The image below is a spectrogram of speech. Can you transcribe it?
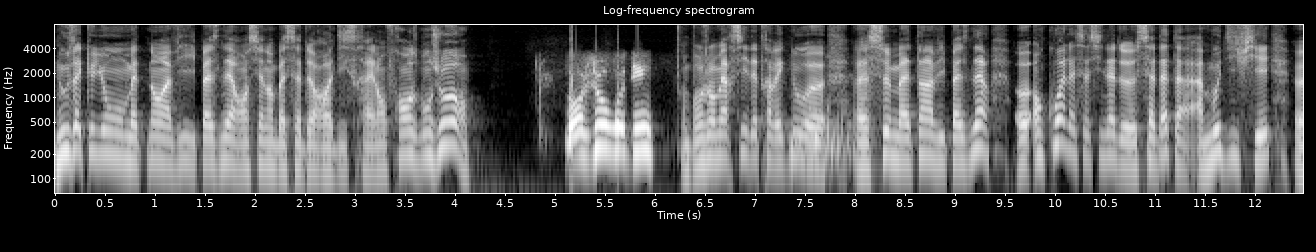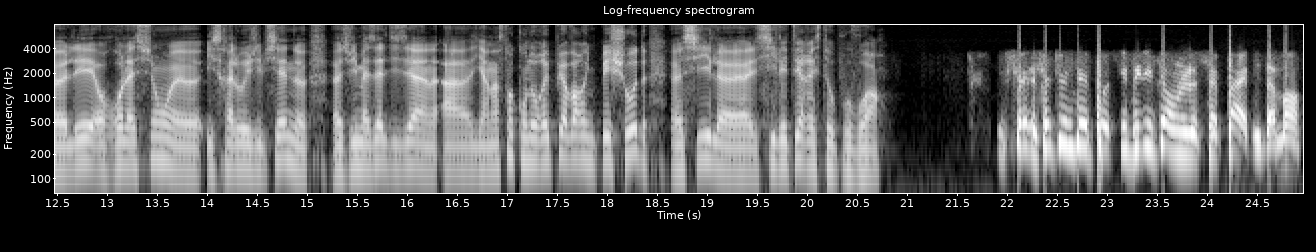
Nous accueillons maintenant Avi Pazner, ancien ambassadeur d'Israël en France. Bonjour. Bonjour Rudy. Bonjour, merci d'être avec nous euh, euh, ce matin, Vipasner. Euh, en quoi l'assassinat de Sadat a, modifié les relations israélo-égyptiennes? Zvimazel disait il y a un instant qu'on aurait pu avoir une paix chaude s'il s'il était resté au pouvoir. C'est une des possibilités, on ne le sait pas évidemment,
